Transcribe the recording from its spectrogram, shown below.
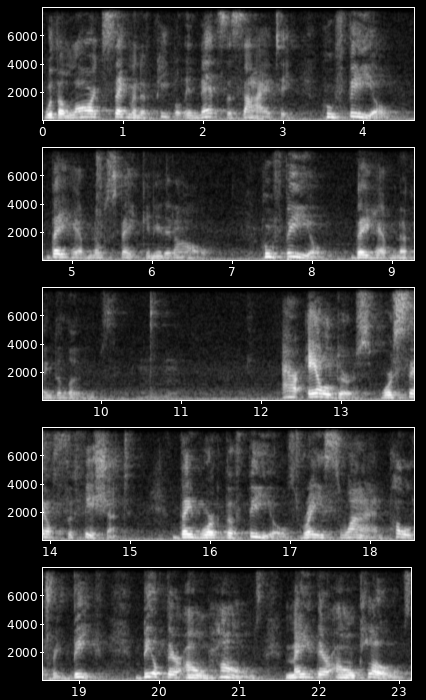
with a large segment of people in that society who feel they have no stake in it at all, who feel they have nothing to lose. Our elders were self sufficient. They worked the fields, raised swine, poultry, beef, built their own homes, made their own clothes,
